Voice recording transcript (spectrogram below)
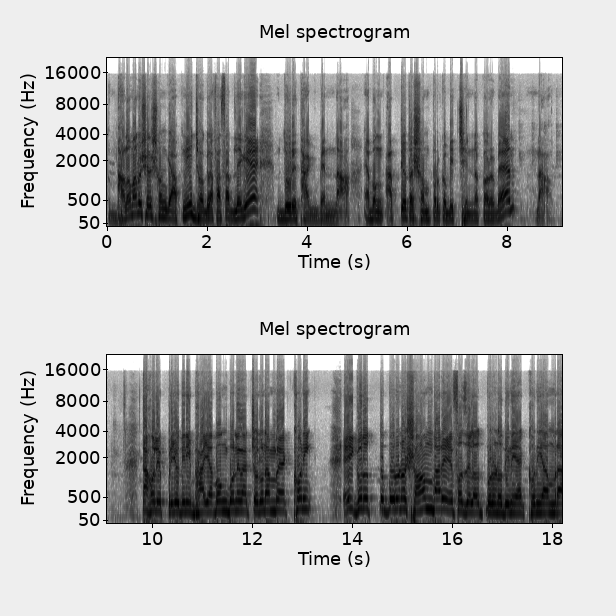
তো ভালো মানুষের সঙ্গে আপনি ঝগড়া ফাসাদ লেগে দূরে থাকবেন না এবং আত্মীয়তার সম্পর্ক বিচ্ছিন্ন করবেন না। তাহলে প্রিয়দিনী ভাই এবং বোনেরা, চলুন আমরা এক্ষুনি এই গুরুত্বপূর্ণ সোমবারে ফজিলতপূর্ণ দিনে এক্ষুনি আমরা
